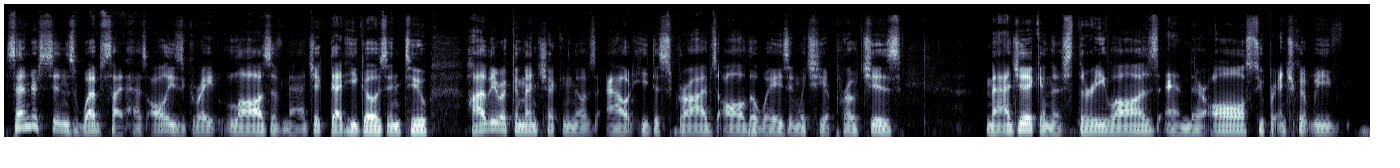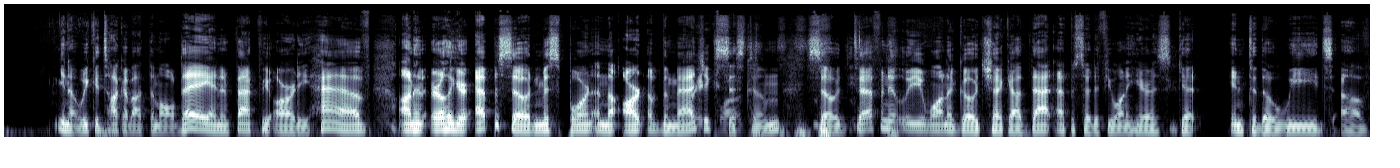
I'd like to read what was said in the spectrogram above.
Sanderson's website has all these great laws of magic that he goes into. Highly recommend checking those out. He describes all the ways in which he approaches magic, and there's three laws, and they're all super intricate. We you know, we could talk about them all day. And in fact, we already have on an earlier episode, Mistborn and the Art of the Magic System. So definitely want to go check out that episode if you want to hear us get into the weeds of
